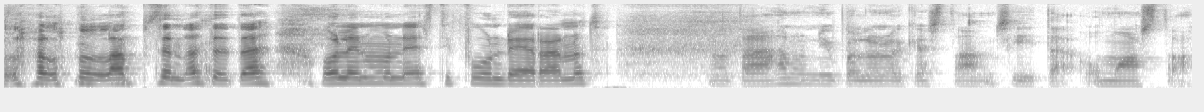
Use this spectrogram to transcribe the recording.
lapsena tätä olen monesti fundeerannut. No tämähän on niin paljon oikeastaan siitä omasta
